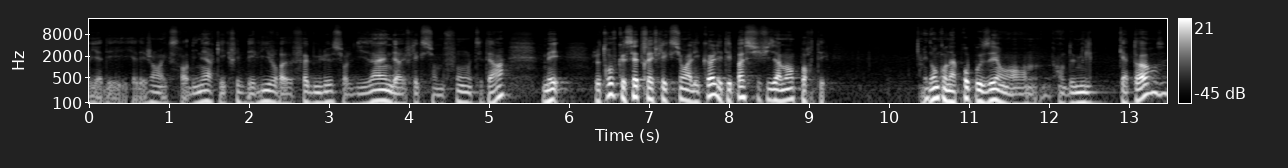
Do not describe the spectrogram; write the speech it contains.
il, y a des, gens extraordinaires qui écrivent des livres fabuleux sur le design, des réflexions de fond, etc. Mais je trouve que cette réflexion à l'école n'était pas suffisamment portée. Et donc on a proposé en, en 2014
